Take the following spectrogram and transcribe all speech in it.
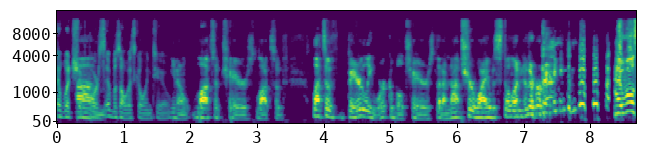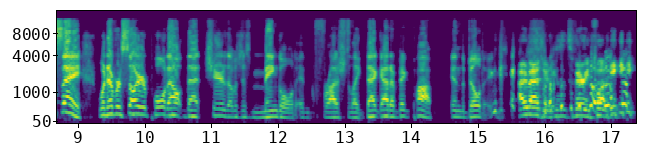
Um, which of um, course it was always going to. You know, lots of chairs, lots of lots of barely workable chairs that I'm not sure why it was still under the ring. I will say, whenever Sawyer pulled out that chair that was just mangled and crushed, like that got a big pop in the building. I imagine because it's very funny.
